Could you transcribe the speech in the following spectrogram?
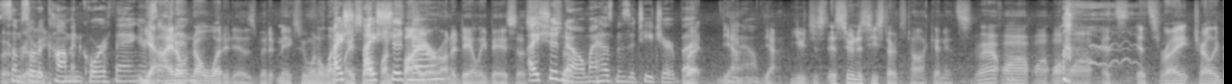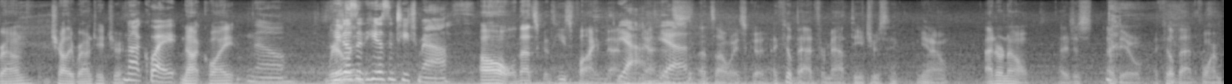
but Some sort of common core thing. Or Yeah, I don't know what it is, but it makes me want to light sh- myself on fire know. on a daily basis. I should So- know. My husband's a teacher, but right. Yeah. you know. Yeah. You just as soon as he starts talking, it's wah, wah, wah, it's it's right. Charlie Brown, Charlie Brown teacher. Not quite. Not quite. No. Really? He doesn't. He doesn't teach math. Oh, that's good. He's fine then. Yeah, that's, yeah. That's always good. I feel bad for math teachers. You know, I don't know. I just, I do. I feel bad for him.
